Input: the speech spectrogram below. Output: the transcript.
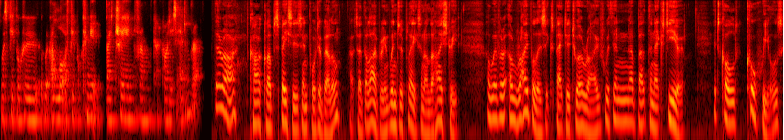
with people who, a lot of people commute by train from Kirkcaldy to Edinburgh. There are car club spaces in Portobello, outside the library in Windsor Place and on the High Street. However, a rival is expected to arrive within about the next year. It's called Co-Wheels,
